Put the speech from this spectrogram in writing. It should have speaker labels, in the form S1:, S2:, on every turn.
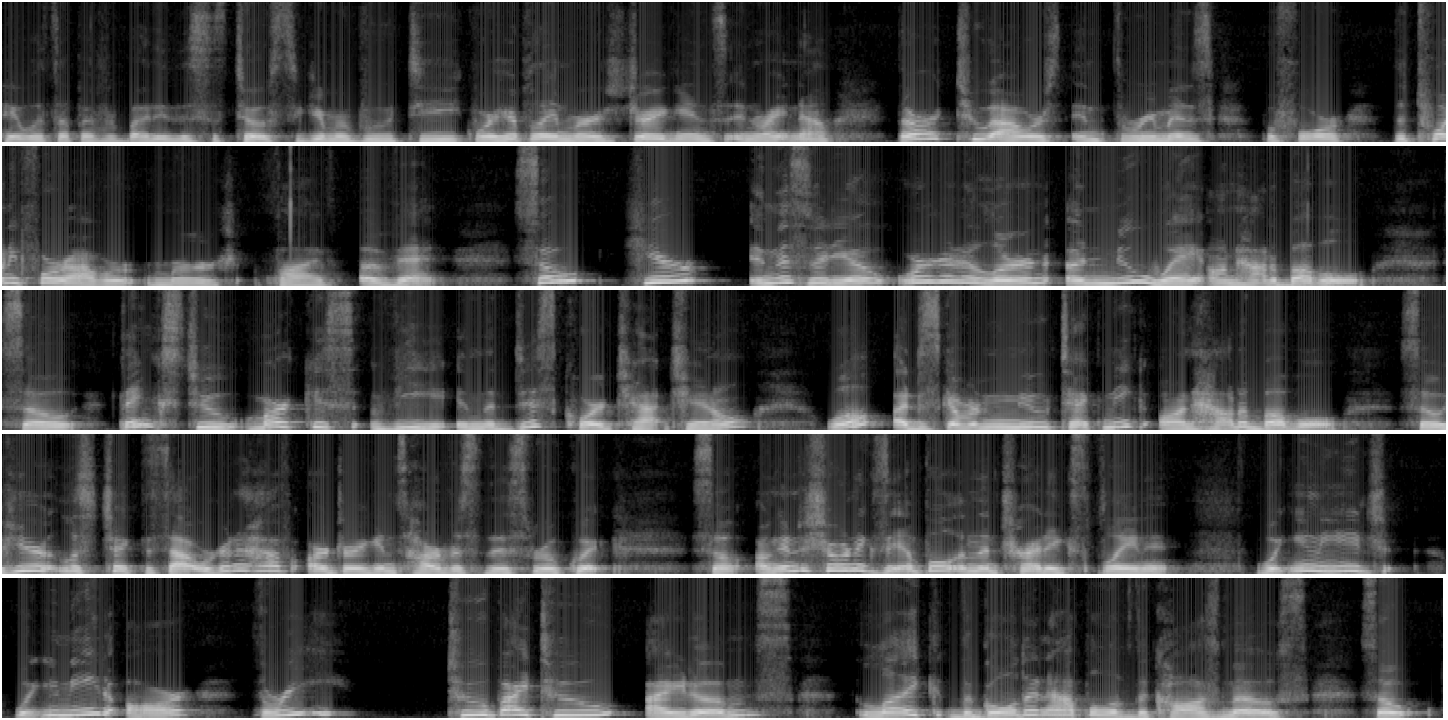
S1: Hey, what's up, everybody? This is Toasted Gamer Boutique. We're here playing Merge Dragons, and right now there are two hours and three minutes before the 24 hour Merge 5 event. So, here in this video, we're going to learn a new way on how to bubble. So, thanks to Marcus V in the Discord chat channel, well, I discovered a new technique on how to bubble. So, here, let's check this out. We're going to have our dragons harvest this real quick. So, I'm going to show an example and then try to explain it. What you need what you need are three two by two items like the golden apple of the cosmos. So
